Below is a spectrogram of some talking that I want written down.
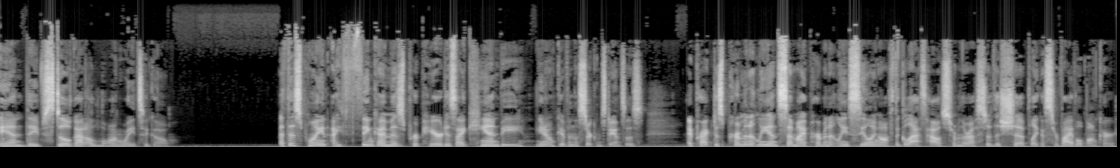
and they've still got a long way to go. At this point, I think I'm as prepared as I can be, you know, given the circumstances. I practice permanently and semi permanently sealing off the glass house from the rest of the ship like a survival bunker.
